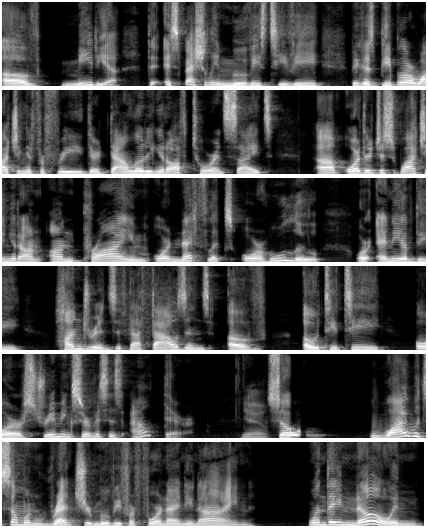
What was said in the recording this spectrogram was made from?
of media, especially movies, TV, because people are watching it for free. They're downloading it off torrent sites, um, or they're just watching it on on Prime or Netflix or Hulu or any of the hundreds, if not thousands, of OTT or streaming services out there. Yeah. So why would someone rent your movie for $4.99 when they know in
